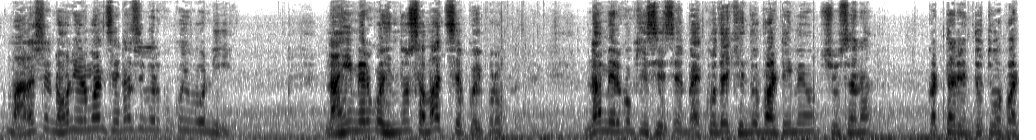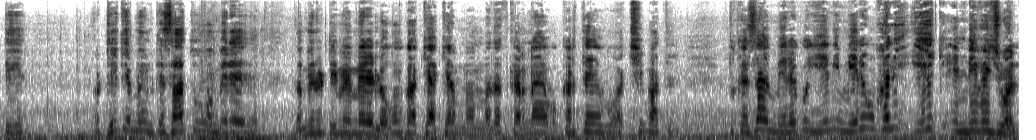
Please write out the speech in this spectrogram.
तो महाराष्ट्र नवनिर्माण सेना से मेरे को कोई वो नहीं है। ना ही मेरे को हिंदू समाज से कोई प्रॉब्लम ना मेरे को किसी से। मैं खुद एक हिंदू पार्टी में हूँ, शिवसेना, कट्टर हिंदुत्व पार्टी है। और ठीक है, मैं उनके साथ हूँ मेरे कम्युनिटी में मेरे लोगों का क्या क्या मदद करना है, वो करते हैं, वो अच्छी बात है। तो कैसा है, मेरे को ये नहीं, मेरे को खाली एक इंडिविजुअल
